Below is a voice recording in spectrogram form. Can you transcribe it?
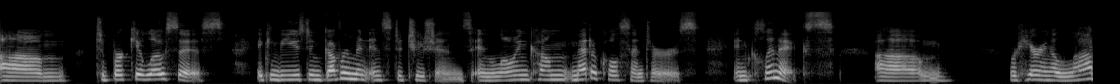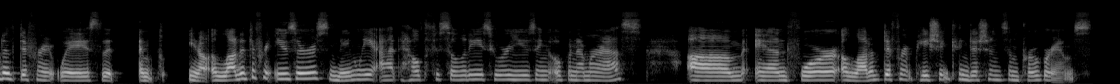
um, tuberculosis. It can be used in government institutions, in low-income medical centers, in clinics. Um, we're hearing a lot of different ways that, you know, a lot of different users, mainly at health facilities who are using OpenMRS, um, and for a lot of different patient conditions and programs,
